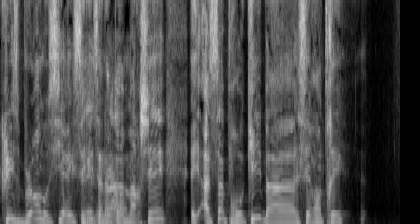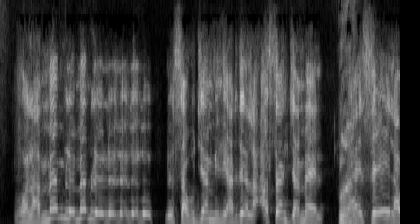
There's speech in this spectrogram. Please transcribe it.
Chris Brown aussi a essayé, Chris ça n'a pas marché. Et Asap Rocky, bah, c'est rentré. Voilà, même le, même le, le, le, le, Saoudien milliardaire, là, Hassan Jamel, Ouais. a essayé, il n'a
